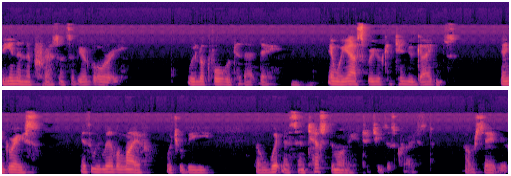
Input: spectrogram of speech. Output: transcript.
being in the presence of your glory, we look forward to that day. Mm-hmm. And we ask for your continued guidance and grace as we live a life which will be a witness and testimony to Jesus Christ, our Savior.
